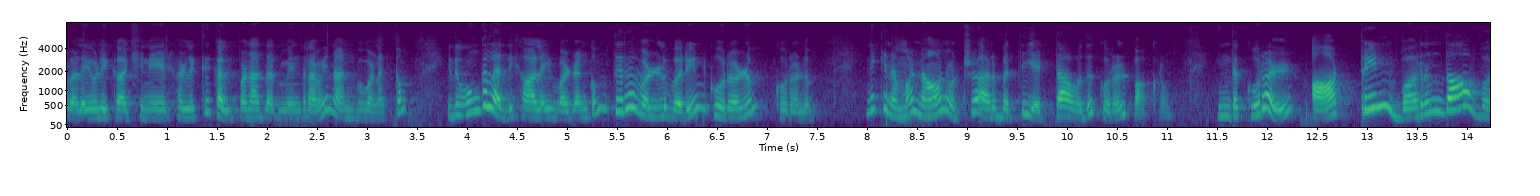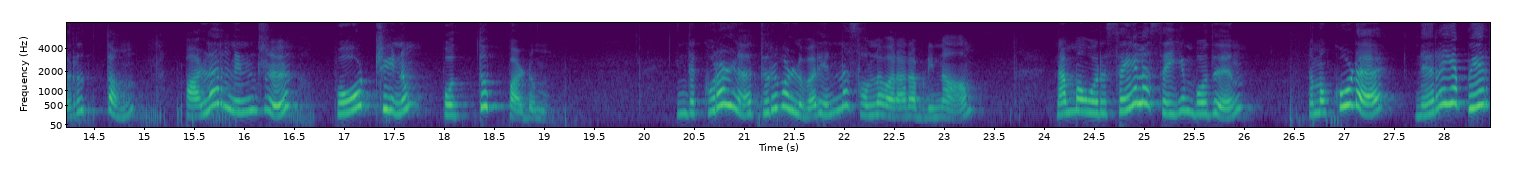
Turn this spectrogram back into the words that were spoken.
வலையொலி காட்சி நேயர்களுக்கு கல்பனா தர்மேந்திராவின் அன்பு வணக்கம். இது உங்கள் அதிகாலை வழங்கும் திருவள்ளுவரின் குரலும் குரலும். இன்னைக்கு நம்ம நானூற்று அறுபத்தி எட்டாவது குரல் பார்க்குறோம். இந்த குரல் ஆற்றின் வருந்தா வருத்தம் பலர் நின்று போற்றினும் பொத்துப்படும். இந்த குரலில் திருவள்ளுவர் என்ன சொல்ல வரார் அப்படின்னா நம்ம ஒரு செயலை செய்யும்போது நம்ம கூட நிறைய பேர்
